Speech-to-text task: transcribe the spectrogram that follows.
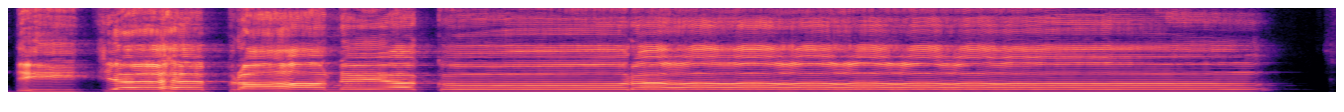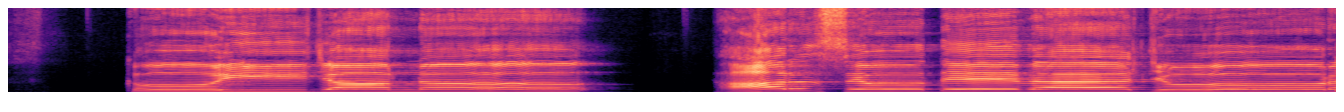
ਦੀਜੈ ਪ੍ਰਾਨ ਅਕੋਰ। ਕੋਈ ਜਨ ਹਰ ਸਿਉ ਦੇਵੈ ਜੋਰ।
